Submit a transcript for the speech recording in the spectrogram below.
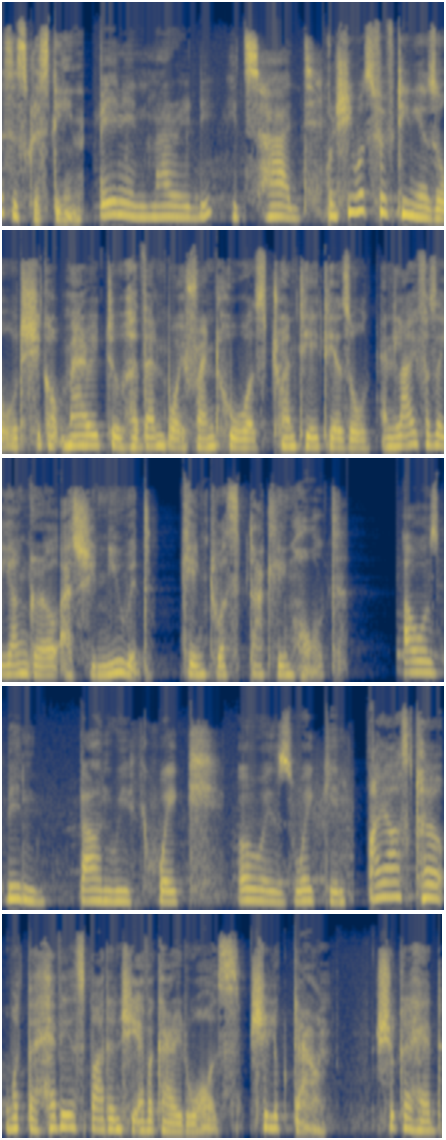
This is Christine. Being married, it's hard. When she was 15 years old, she got married to her then boyfriend, who was 28 years old, and life as a young girl, as she knew it, came to a startling halt. I was being bound with work, always working. I asked her what the heaviest burden she ever carried was. She looked down, shook her head,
